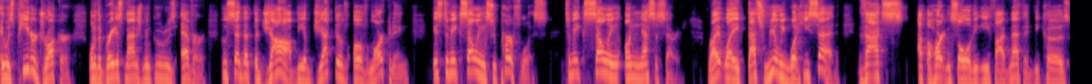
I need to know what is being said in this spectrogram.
it was Peter Drucker, one of the greatest management gurus ever, who said that the job, the objective of marketing is to make selling superfluous, to make selling unnecessary, right? Like that's really what he said. That's at the heart and soul of the E5 method because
